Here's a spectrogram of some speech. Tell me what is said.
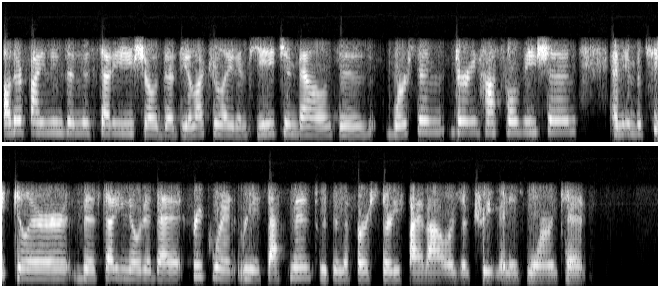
Other findings in this study showed that the electrolyte and pH imbalances worsen during hospitalization, and in particular, the study noted that frequent reassessments within the first 35 hours of treatment is warranted.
